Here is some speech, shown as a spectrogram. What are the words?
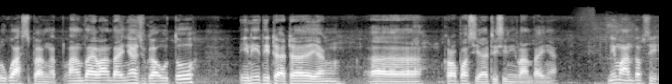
luas banget. Lantai-lantainya juga utuh. Ini tidak ada yang uh, kropos ya di sini lantainya. Ini mantap sih.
